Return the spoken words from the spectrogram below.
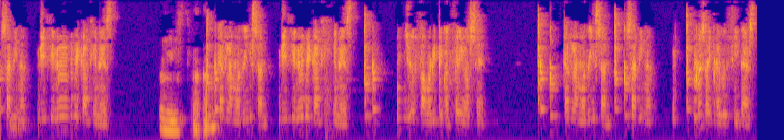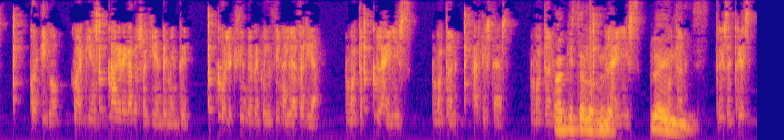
Sabina. 19 canciones. Ahí está. Carla Morrison. 19 canciones. Yo favorito con Feo sé. Carla Morrison. Sabina. Más reproducidas. Contigo. Joaquín. Agregados recientemente. Colección de reproducción aleatoria. Botón. Playlist. Botón. Artistas. Botón. Aquí los Playlist. playlist. Botón. 3 de 3.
